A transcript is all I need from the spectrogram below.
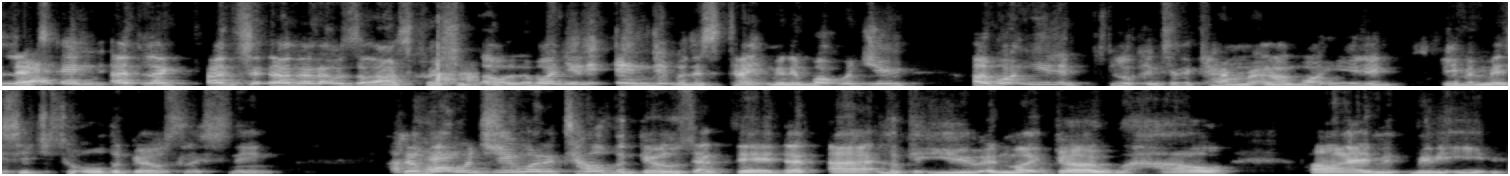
let's end. uh, Like I know that was the last question. I want you to end it with a statement. And what would you? I want you to look into the camera, and I want you to give a message to all the girls listening. So, okay. what would you want to tell the girls out there that uh, look at you and might go, "Wow, I'm really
